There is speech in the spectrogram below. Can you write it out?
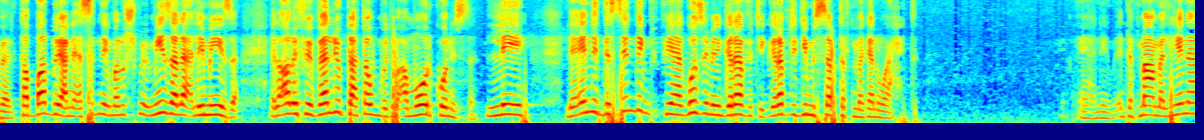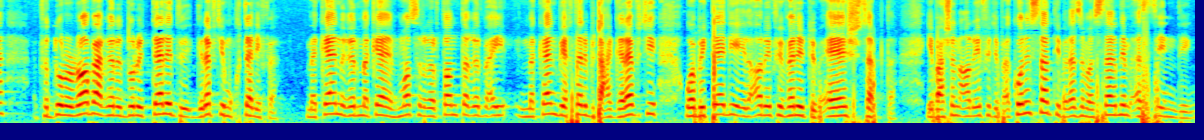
value. طب برضه يعني ascending ملوش ميزة؟ لا ليه ميزة. ال RF value بتاعتهم بتبقى more constant. ليه؟ لأن ال descending فيها جزء من ال gravity، ال gravity دي مش ثابتة في مكان واحد. يعني أنت في معمل هنا في الدور الرابع غير الدور الثالث ال gravity مختلفة مكان غير مكان في مصر غير طنطا غير في أي المكان بيختلف بتاع ال gravity وبالتالي ال RF value بتبقاش ثابتة. يبقى عشان RF تبقى constant يبقى لازم أستخدم ascending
